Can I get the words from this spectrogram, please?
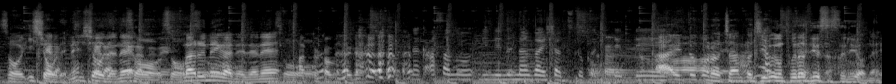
そう衣装でね。衣装でね。そうそう。丸眼鏡でね。そう。ハットかぶってねなんか朝のリネンの長いシャツとか着てて。ああいうところをちゃんと自分プロデュースするよね。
